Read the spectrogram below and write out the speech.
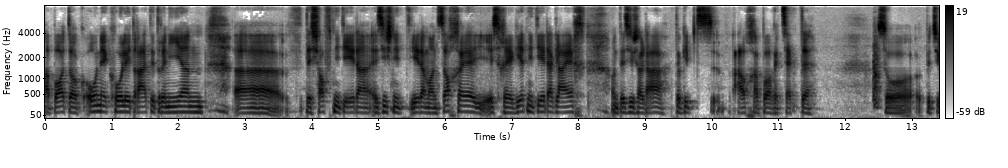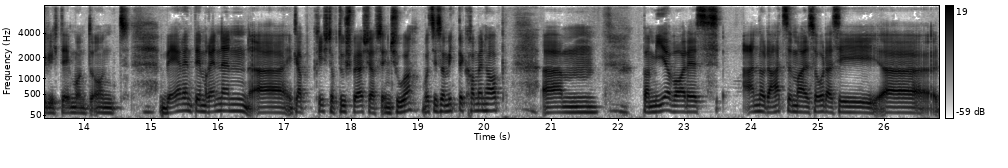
ein paar Tage ohne Kohlenhydrate trainieren. Äh, das schafft nicht jeder. Es ist nicht jedermanns Sache. Es reagiert nicht jeder gleich. Und das ist halt auch, da gibt es auch ein paar Rezepte so bezüglich dem und, und während dem Rennen, äh, ich glaube, Christoph, du spürst ja aufs Ensure, was ich so mitbekommen habe. Ähm, bei mir war das anno dazu mal so, dass ich äh,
